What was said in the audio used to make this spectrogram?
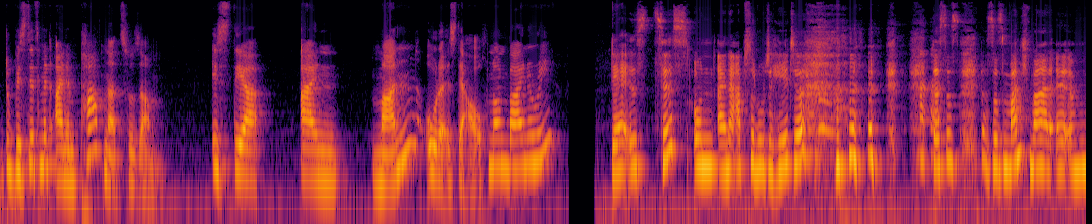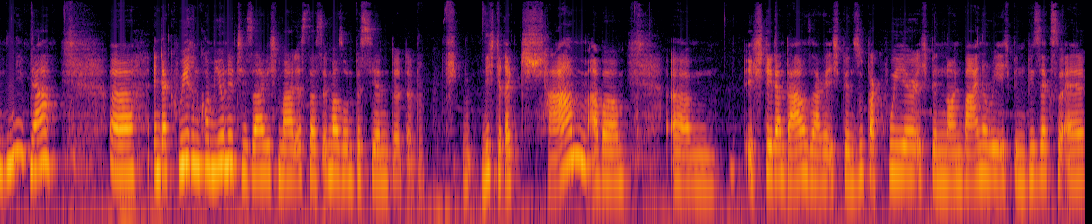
du bist jetzt mit einem Partner zusammen. Ist der ein Mann oder ist der auch non-binary? Der ist cis und eine absolute Hete. das, ist, das ist manchmal, ähm, ja, äh, in der queeren Community, sage ich mal, ist das immer so ein bisschen, nicht direkt Scham, aber ähm, ich stehe dann da und sage, ich bin super queer, ich bin non-binary, ich bin bisexuell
